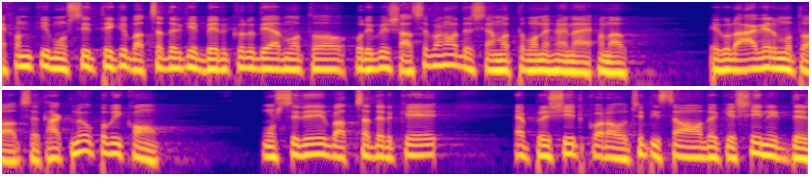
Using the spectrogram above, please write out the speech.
এখন কি মসজিদ থেকে বাচ্চাদেরকে বের করে দেওয়ার মতো পরিবেশ আছে বাংলাদেশে? আমার তো মনে হয় না এখন আর। এগুলো আগের মতো আছে। থাকলেও খুবই কম। মসজিদে বাচ্চাদেরকে অ্যাপ্রিসিয়েট করা উচিত। ইসলাম আমাদেরকে সেই নির্দেশ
